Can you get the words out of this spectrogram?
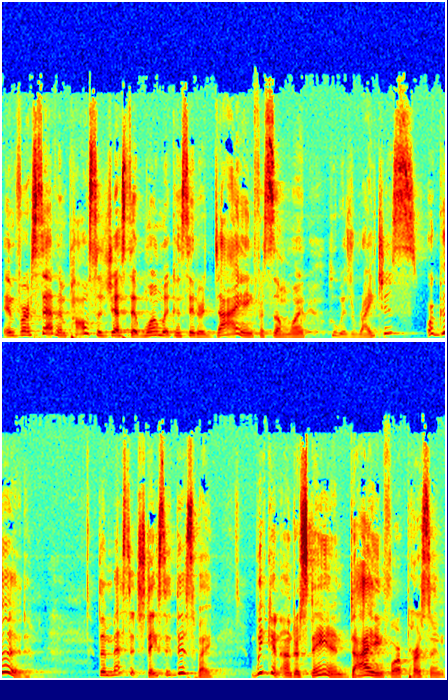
In verse 7, Paul suggests that one would consider dying for someone who is righteous or good. The message states it this way We can understand dying for a person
